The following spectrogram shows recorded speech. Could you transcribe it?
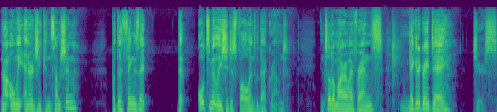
not only energy consumption, but they're things that that ultimately should just fall into the background. Until tomorrow, my friends, make it a great day. Cheers.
